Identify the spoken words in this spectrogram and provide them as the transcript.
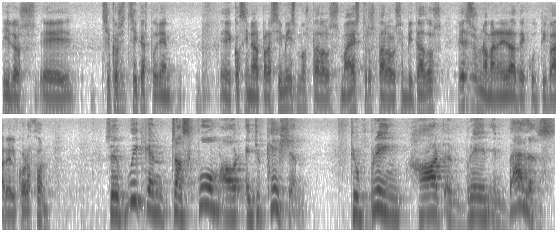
Y los eh, chicos y chicas podrían eh, cocinar para sí mismos, para los maestros, para los invitados. Esa es una manera de cultivar el corazón. So if we can transform our education to bring heart and brain in balance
